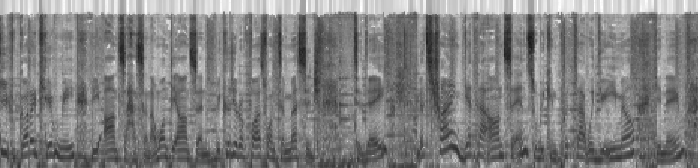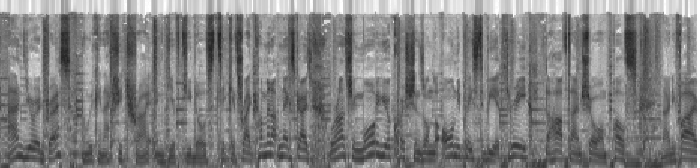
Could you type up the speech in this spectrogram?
You've got to give me the answer, Hassan. I want the answer. And because you're the first one to message today, let's try and get that answer in so we can put that with your email, your name, and your address, and we can actually try and gift you those tickets. Right, coming up next, guys, we're answering more of your questions on the only place to be at 3, the halftime show on Pulse 95.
